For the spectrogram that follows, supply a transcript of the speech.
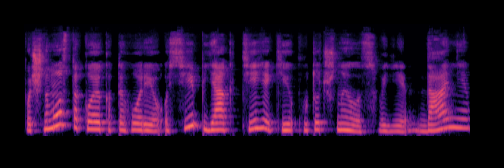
Почнемо з такої категорії осіб, як ті, які уточнили свої дані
